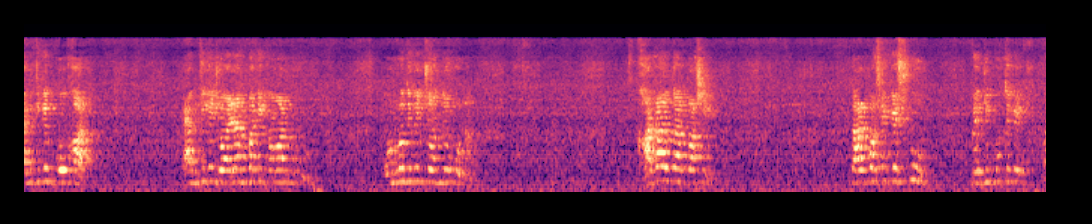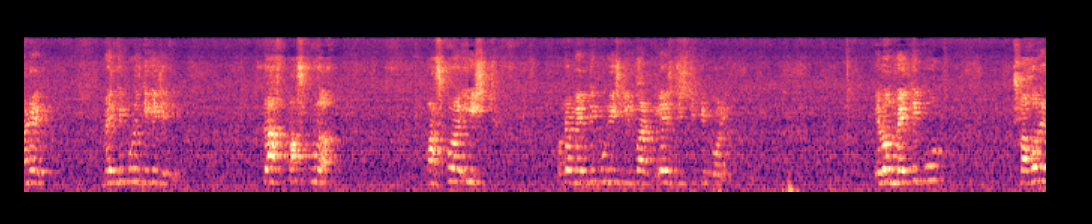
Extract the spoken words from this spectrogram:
একদিকে গোঘাট একদিকে জয়রামবাটি কামারপুকুর অন্যদিকে চন্দ্রকোনা। ঘাটাল তার পাশে। তার পাশে কেশপুর, মেদিনীপুর থেকে মানে মেদিনীপুরের দিকে যেতে। প্লাস পাঁশকুড়া। পাঁশকুড়া ইস্ট। ওটা মেদিনীপুর ইস্ট ডিপার্ট, এস ডিস্ট্রিক্টে পড়ে। এবং মেদিনীপুর শহরের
